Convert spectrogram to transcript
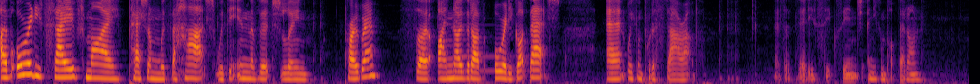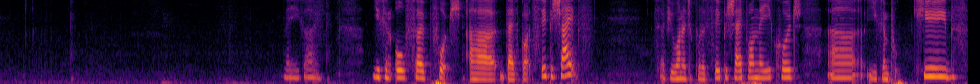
I've already saved my pattern with the heart within the Virtualoon program. So I know that I've already got that and we can put a star up. That's a 36 inch and you can pop that on. There you go. You can also put, uh, they've got super shapes. So if you wanted to put a super shape on there, you could. Uh, you can put cubes.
